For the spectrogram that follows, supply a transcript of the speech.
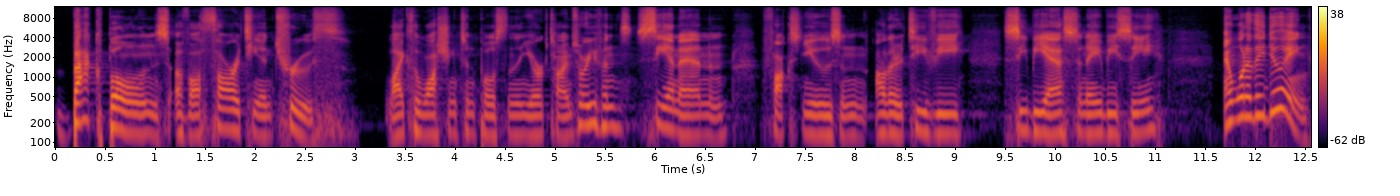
backbones of authority and truth, like the Washington Post and the New York Times, or even CNN and Fox News and other TV, CBS and ABC. And what are they doing?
